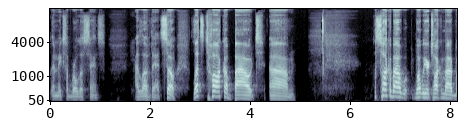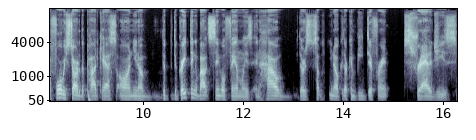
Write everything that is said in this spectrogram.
that makes a world of sense. I love that. So let's talk about um let's talk about what we were talking about before we started the podcast on you know the, the great thing about single families and how there's some you know there can be different strategies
